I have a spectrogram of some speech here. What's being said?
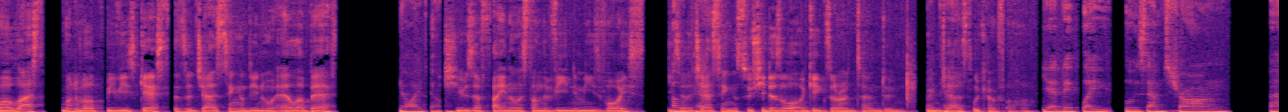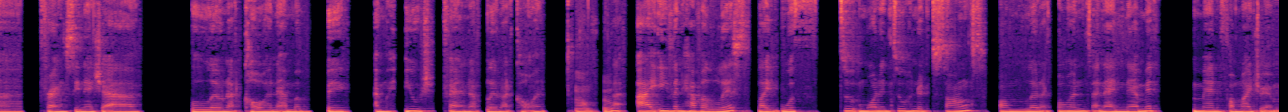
Well, last one of our previous guests is a jazz singer. Do you know Ella Beth? No, I don't. She was a finalist on the Vietnamese Voice. She's a jazz singer, so she does a lot of gigs around town doing, doing Okay. jazz. Look out for her. Yeah, they play Louis Armstrong, uh, Frank Sinatra, Leonard Cohen. I'm a big, I'm a huge fan of Leonard Cohen. Oh, cool. I even have a list like with two, more than 200 songs from Leonard Cohen, and I name it "Man from My Dream."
